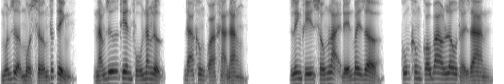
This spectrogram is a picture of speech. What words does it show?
Muốn dựa một sớm thức tỉnh, nắm giữ thiên phú năng lực, đã không quá khả năng. Linh khí sống lại đến bây giờ, cũng không có bao lâu thời gian,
